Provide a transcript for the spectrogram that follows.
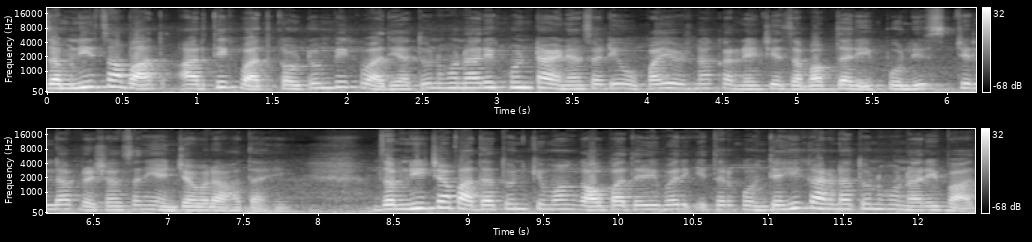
जमिनीचा वाद आर्थिक वाद कौटुंबिक वाद यातून होणारे खून टाळण्यासाठी उपाययोजना करण्याची जबाबदारी पोलीस जिल्हा प्रशासन यांच्यावर राहत आहे. जमिनीच्या वादातून किंवा गाव पातळीवर इतर कोणत्याही कारणातून होणारे वाद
